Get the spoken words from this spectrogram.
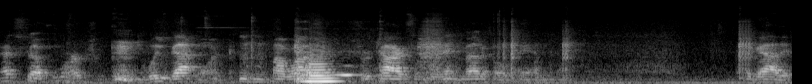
That stuff works. We've got one. Mhm. My wife retired from Gwinnett Medical and the guy that,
